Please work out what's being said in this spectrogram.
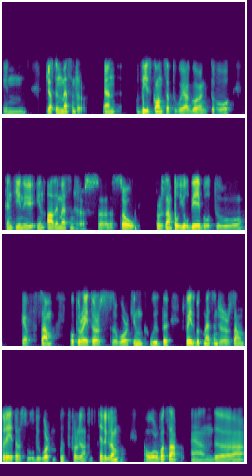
in just in Messenger. And this concept we are going to continue in other messengers. Uh, so, for example, you'll be able to have some operators working with the Facebook Messenger. Some operators will be working with, for example, Telegram or WhatsApp, and uh,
